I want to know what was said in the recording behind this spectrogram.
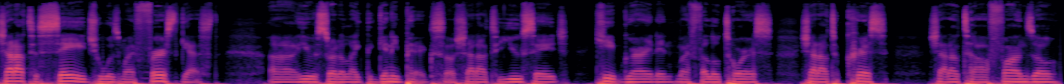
Shout out to Sage, who was my first guest. Uh, he was sort of like the guinea pig. So shout out to you, Sage. Keep grinding, my fellow Taurus. Shout out to Chris. Shout out to Alfonso.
